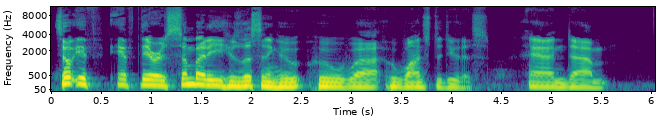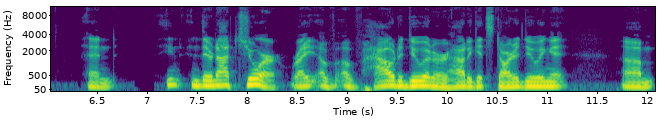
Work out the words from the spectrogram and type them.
So if if there is somebody who's listening who who uh, who wants to do this, and um, and they're not sure, right, of of how to do it or how to get started doing it, um,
